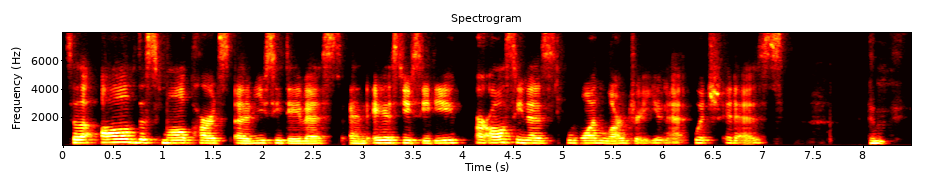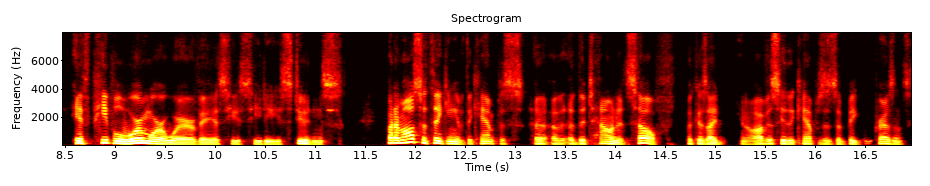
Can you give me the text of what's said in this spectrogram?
so that all of the small parts of UC Davis and ASUCD are all seen as one larger unit, which it is. And if people were more aware of ASUCD students, but I'm also thinking of the campus uh, of the town itself, because I, you know, obviously the campus is a big presence.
